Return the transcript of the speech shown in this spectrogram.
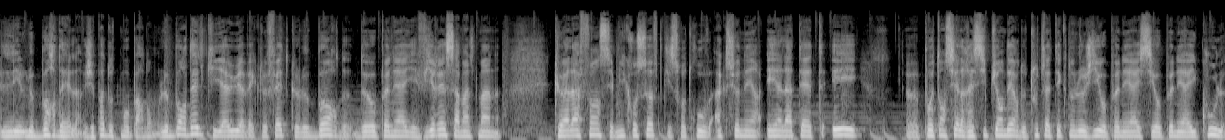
le bordel, j'ai pas d'autres mots, pardon, le bordel qu'il y a eu avec le fait que le board de OpenAI ait viré Sam Altman, que à la fin c'est Microsoft qui se retrouve actionnaire et à la tête et euh, potentiel récipiendaire de toute la technologie OpenAI si OpenAI cool,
